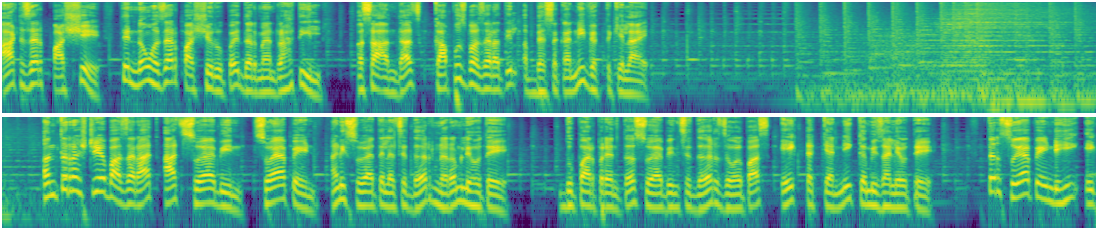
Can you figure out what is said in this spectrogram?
आठ हजार पाचशे ते नऊ हजार पाचशे रुपये दरम्यान राहतील असा अंदाज कापूस बाजारातील अभ्यासकांनी व्यक्त केला आहे. आंतरराष्ट्रीय बाजारात आज सोयाबीन सोयापेंड आणि सोयातेलाचे दर नरमले होते. दुपारपर्यंत सोयाबीनचे दर जवळपास एक टक्क्यांनी कमी झाले होते. तर सोयापेंडही एक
